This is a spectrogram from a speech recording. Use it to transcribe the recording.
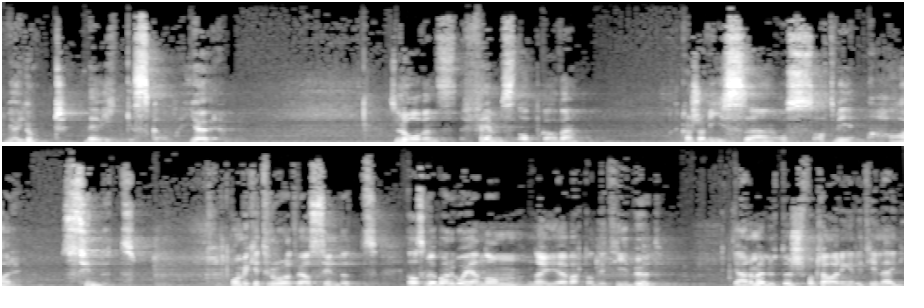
vi har gjort det vi ikke skal gjøre. Lovens fremste oppgave er kanskje å vise oss at vi har syndet. Om vi ikke tror at vi har syndet, da skal vi bare gå gjennom nøye hvert av de ti bud. Gjerne med Luthers forklaringer i tillegg.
